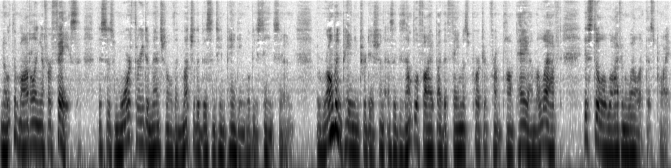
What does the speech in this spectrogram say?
Note the modeling of her face. This is more three-dimensional than much of the Byzantine painting we'll be seeing soon. The Roman painting tradition, as exemplified by the famous portrait from Pompeii on the left, is still alive and well at this point.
